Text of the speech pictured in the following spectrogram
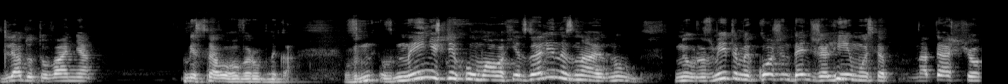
для дотування місцевого виробника. В, в нинішніх умовах я взагалі не знаю. Ну, ну розумієте, ми кожен день жаліємося на те, що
